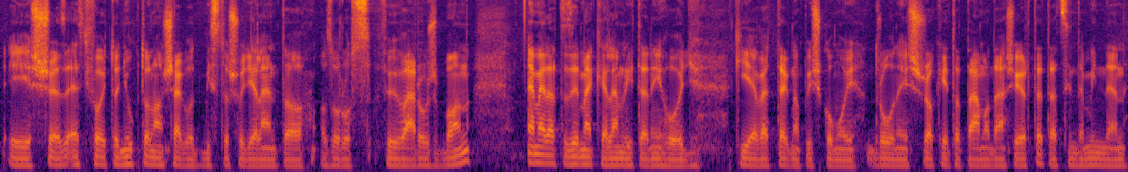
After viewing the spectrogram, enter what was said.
és ez egyfajta nyugtalanságot biztos, hogy jelent az orosz fővárosban. Emellett azért meg kell említeni, hogy Kievet tegnap is komoly drón és rakétatámadás érte, tehát szinte minden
